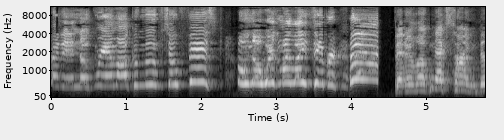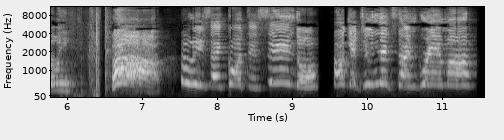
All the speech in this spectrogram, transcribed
I didn't know Grandma could move so fast. Oh no, where's my lightsaber? Ah! Better luck next time, Billy. Ah! handle. I'll get you next time, Grandma!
